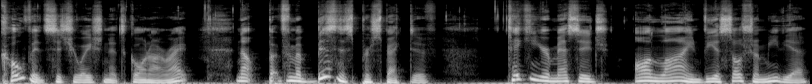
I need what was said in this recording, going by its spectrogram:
COVID situation that's going on, right? Now, but from a business perspective, taking your message online via social media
